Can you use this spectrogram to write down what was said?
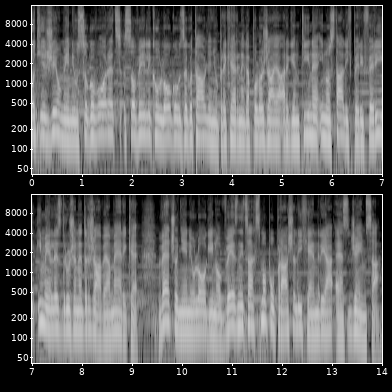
Kot je že omenil sogovorec, so veliko vlogo v zagotavljanju prekernega položaja Argentine in ostalih periferij imele Združene države Amerike. Več o njeni vlogi in obveznicah smo povprašali Henrya S. Jamesa.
